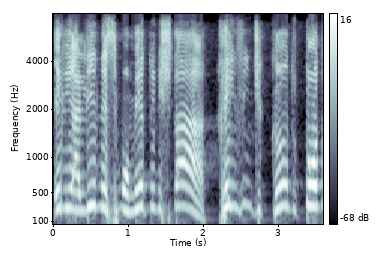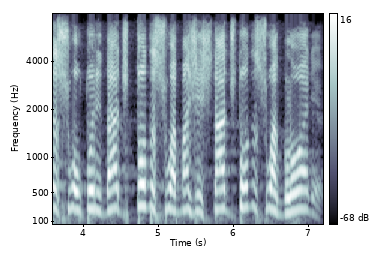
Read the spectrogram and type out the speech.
ele ali nesse momento ele está reivindicando toda a sua autoridade, toda a sua majestade, toda a sua glória.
